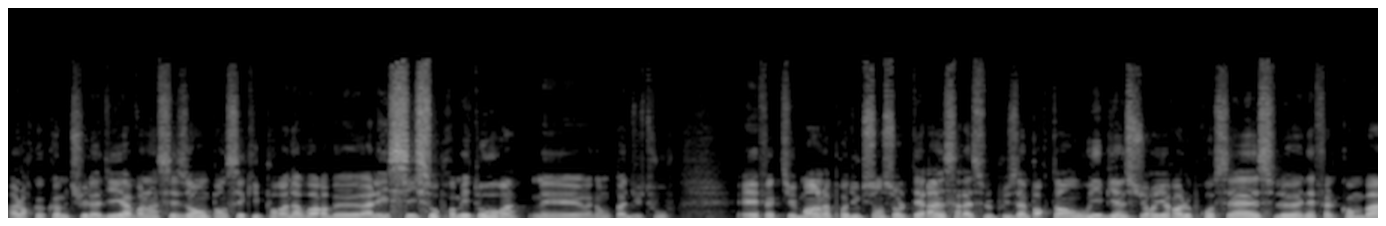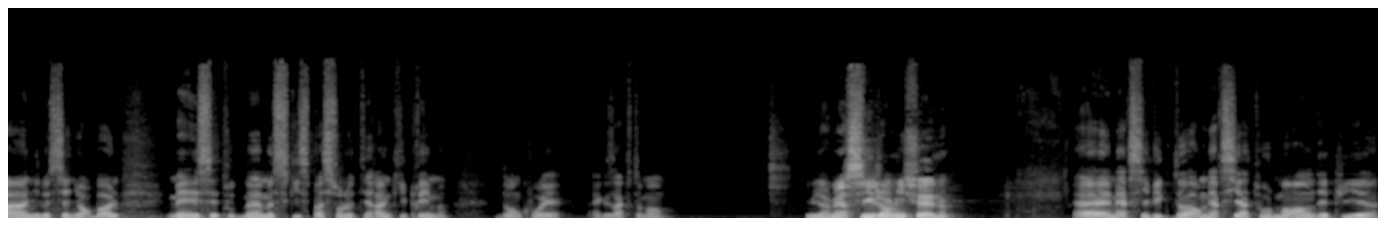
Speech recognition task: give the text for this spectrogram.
Alors que, comme tu l'as dit, avant la saison, on pensait qu'il pourrait en avoir, ben, allez, six au premier tour, hein. mais euh, non, pas du tout. Et effectivement, la production sur le terrain, ça reste le plus important. Oui, bien sûr, il y aura le process, le NFL Combine, le Senior Bowl, mais c'est tout de même ce qui se passe sur le terrain qui prime. Donc, ouais, Exactement. Eh bien, merci Jean-Michel. Eh, merci Victor, merci à tout le monde. Et puis, euh,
